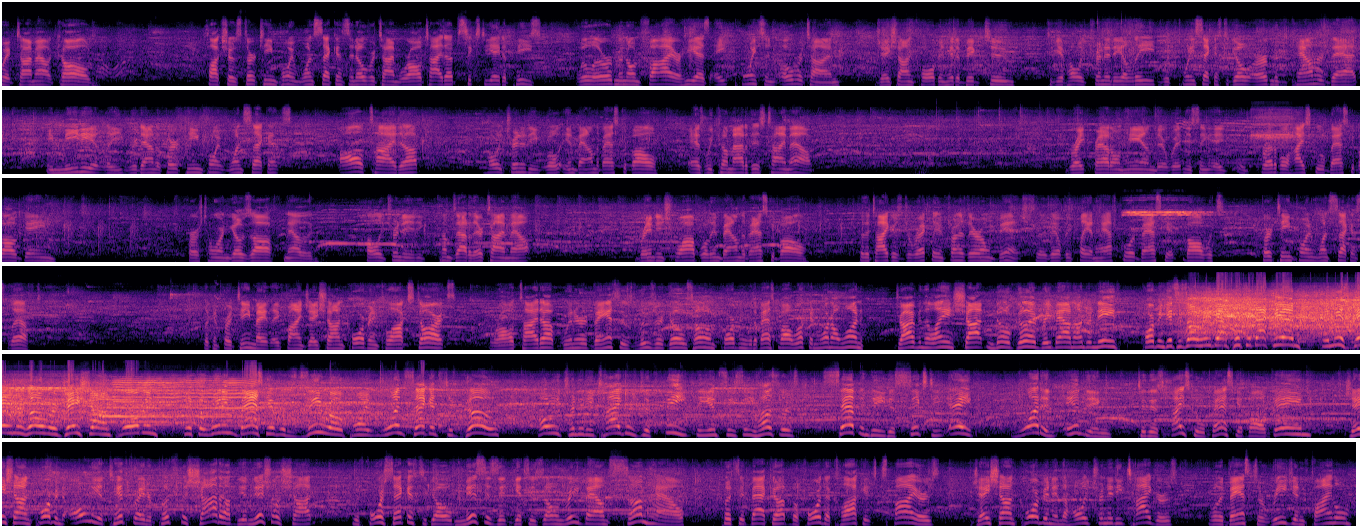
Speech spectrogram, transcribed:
quick timeout called. Clock shows 13.1 seconds in overtime. We're all tied up 68 apiece. Will Erdman on fire. He has eight points in overtime. Jay Corbin hit a big two to give Holy Trinity a lead with 20 seconds to go. Erdman countered that immediately. We're down to 13.1 seconds. All tied up. Holy Trinity will inbound the basketball as we come out of this timeout. Great crowd on hand. They're witnessing an incredible high school basketball game. First horn goes off. Now the Holy Trinity comes out of their timeout. Brandon Schwab will inbound the basketball for the Tigers directly in front of their own bench. So they'll be playing half court basketball with 13.1 seconds left. Looking for a teammate. They find Jay Sean Corbin. Clock starts. We're all tied up. Winner advances. Loser goes home. Corbin with the basketball working one on one. Driving the lane. Shot no good. Rebound underneath. Corbin gets his own rebound. Puts it back in. And this game is over. Jay Sean Corbin hit the winning basket with 0.1 seconds to go. Holy Trinity Tigers defeat the MCC Hustlers 70 to 68. What an ending to this high school basketball game. Jay-Sean Corbin, only a 10th grader, puts the shot up, the initial shot with four seconds to go, misses it, gets his own rebound, somehow puts it back up before the clock expires. Jay-Sean Corbin and the Holy Trinity Tigers will advance to region final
